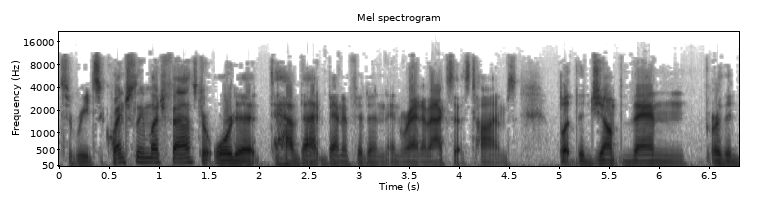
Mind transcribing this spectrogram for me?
to read sequentially much faster, or to to have that benefit in, in random access times. But the jump then, or the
